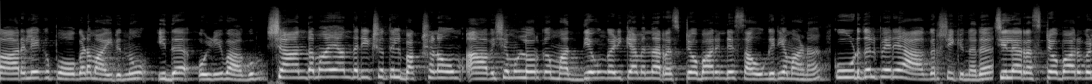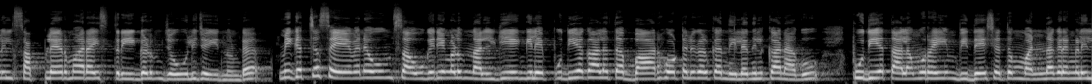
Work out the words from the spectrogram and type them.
ബാറിലേക്ക് പോകണമായിരുന്നു. ഇത് ഒഴിവാകും. ശാന്തമായ അന്തരീക്ഷത്തിൽ ഭക്ഷണവും ആവശ്യമുള്ളവർക്ക് മദ്യവും കഴിക്കാമെന്ന റെസ്റ്റോ ബാറിന്റെ സൗകര്യമാണ് കൂടുതൽ പേരെ ആകർഷിക്കുന്നത്. ചില റെസ്റ്റോ ബാറുകളിൽ സപ്ലയർമാരായി സ്ത്രീകളും ജോലി ചെയ്യുന്നുണ്ട്. മികച്ച സേവനവും സൗകര്യങ്ങളും നൽകിയെങ്കിലേ പുതിയ കാലത്ത് ബാർ ഹോട്ടലുകൾക്ക് നിലനിൽക്കാനാകൂ പുതിയ തലമുറയും വിദേശത്തും വൻനഗരങ്ങളിൽ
